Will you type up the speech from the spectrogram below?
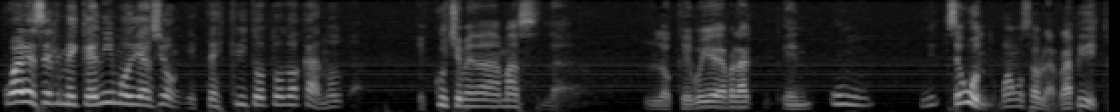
¿Cuál es el mecanismo de acción? Está escrito todo acá. ¿no? Escúcheme nada más lo que voy a hablar en un segundo. Vamos a hablar rapidito.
